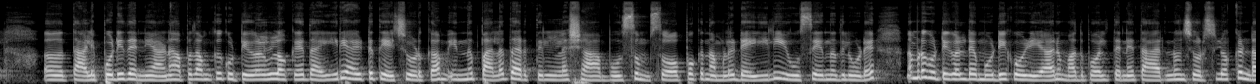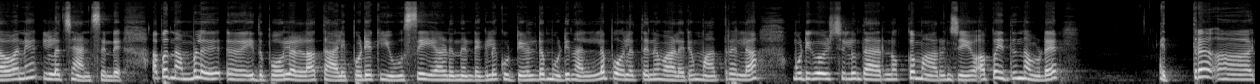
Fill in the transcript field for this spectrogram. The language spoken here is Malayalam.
താളിപ്പൊടി തന്നെയാണ്. അപ്പോൾ നമുക്ക് കുട്ടികളിലൊക്കെ ധൈര്യമായിട്ട് തേച്ച് കൊടുക്കാം. ഇന്ന് പലതരത്തിലുള്ള ഷാമ്പൂസും സോപ്പൊക്കെ നമ്മൾ ഡെയിലി യൂസ് ചെയ്യുന്നതിലൂടെ നമ്മുടെ കുട്ടികളുടെ മുടി കൊഴിയാനും അതുപോലെ തന്നെ താരനും ചൊറിച്ചിലും ഒക്കെ ഉണ്ടാവാൻ ഉള്ള ചാൻസ് ഉണ്ട് അപ്പോൾ നമ്മൾ ഇതുപോലുള്ള താളിപ്പൊടിയൊക്കെ യൂസ് ചെയ്യുകയാണെന്നുണ്ടെങ്കിൽ കുട്ടികളുടെ മുടി നല്ല പോലെ തന്നെ വളരും. മാത്രമല്ല മുടി കൊഴിച്ചിലും താരനൊക്കെ മാറും ചെയ്യും. അപ്പോൾ ഇത് നമ്മുടെ എത്ര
